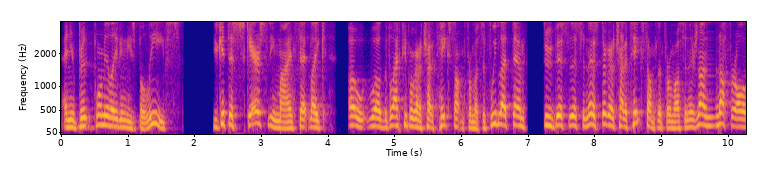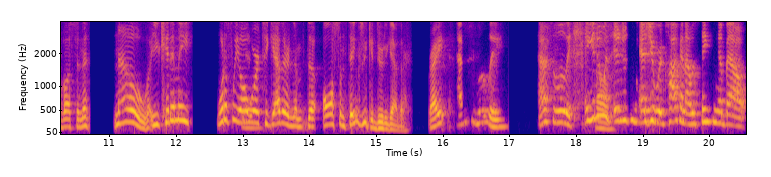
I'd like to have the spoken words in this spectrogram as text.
and you're formulating these beliefs, you get this scarcity mindset, like oh well, the black people are going to try to take something from us if we let them do this, this, and this. They're going to try to take something from us, and there's not enough for all of us. And then, no, are you kidding me? What if we all yeah. work together and the, the awesome things we could do together? Right? Absolutely. Absolutely. And you know what's um, interesting? As you were talking, I was thinking about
